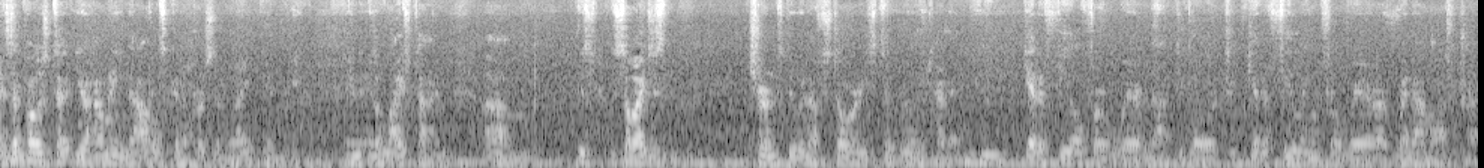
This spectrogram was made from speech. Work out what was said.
as opposed to, you know, how many novels can a person write in, in, in a lifetime? Um, so I just churned through enough stories to really kind of Mhm. get a feel for where not to go, or to get a feeling for where, when I'm off track.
